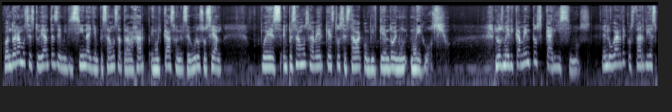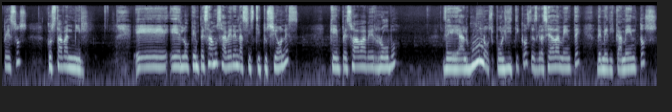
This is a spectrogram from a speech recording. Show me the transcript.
cuando éramos estudiantes de medicina y empezamos a trabajar, en mi caso, en el Seguro Social, pues empezamos a ver que esto se estaba convirtiendo en un negocio. Los medicamentos carísimos, en lugar de costar 10 pesos, costaban mil. Eh, eh, lo que empezamos a ver en las instituciones, que empezó a haber robo de algunos políticos, desgraciadamente, de medicamentos,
